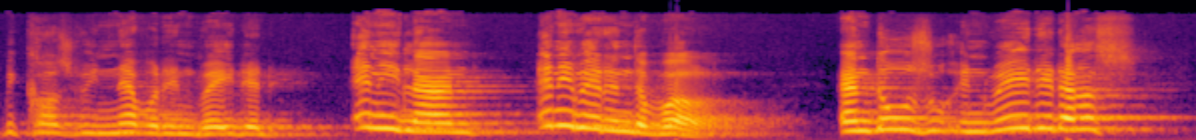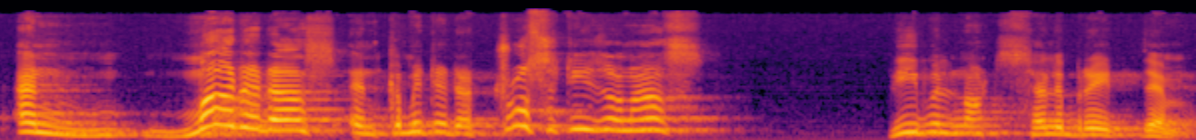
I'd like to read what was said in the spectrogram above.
because we never invaded any land anywhere in the world. And those who invaded us and murdered us and committed atrocities on us, we will not celebrate them.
